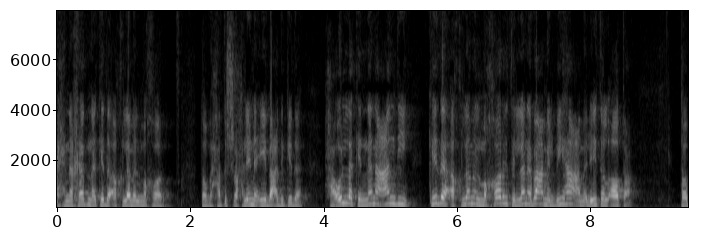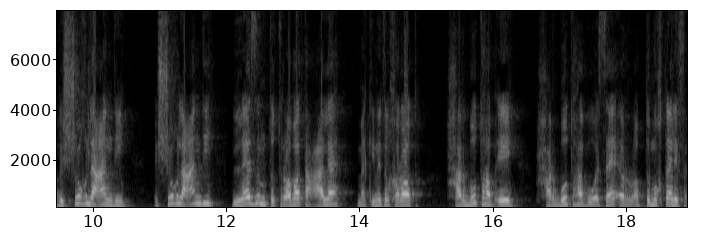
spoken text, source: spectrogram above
إحنا خدنا كده أقلام المخارط. طب هتشرح لنا إيه بعد كده؟ هقول لك إن أنا عندي كده أقلام المخارط اللي أنا بعمل بيها عملية القطع. طب الشغل عندي الشغل عندي لازم تتربط على ماكينة الخراطة. هربطها بإيه؟ هربطها بوسائل ربط مختلفة.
